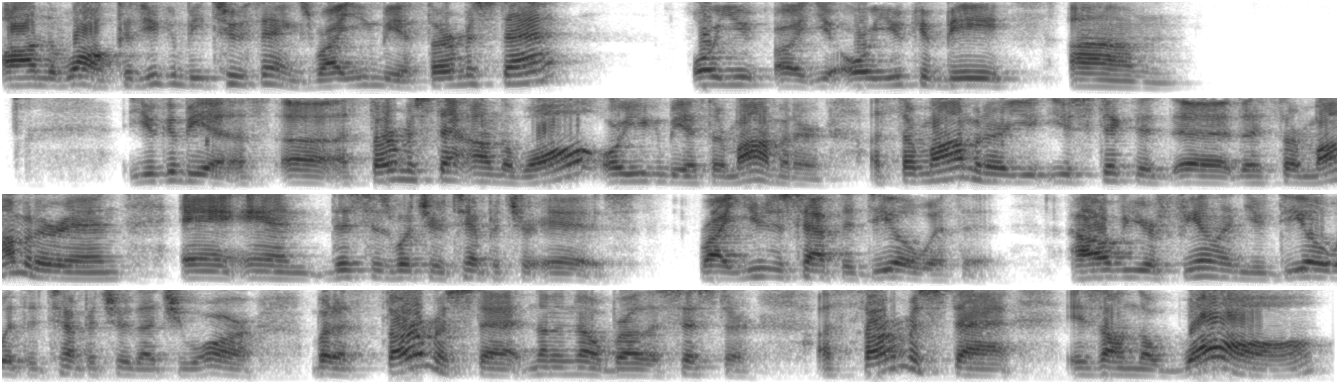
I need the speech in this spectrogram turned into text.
on the wall? Because you can be two things, right? You can be a thermostat, or you or you, or you can be um, you can be a, a, thermostat on the wall or you can be a thermometer. A thermometer, you, you stick the, uh, the thermometer in and, and this is what your temperature is, right? You just have to deal with it. However you're feeling, you deal with the temperature that you are. But a thermostat, no, no, no, brother, sister. A thermostat is on the wall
